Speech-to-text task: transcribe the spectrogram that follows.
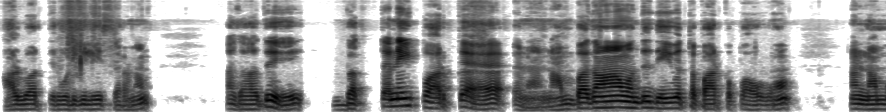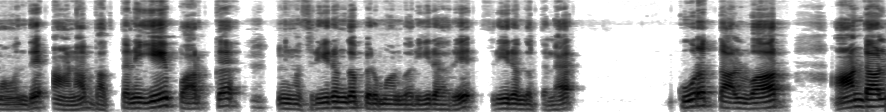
ஆழ்வார் திருவடிகளே சரணம். அதாவது பக்தனை பார்க்க நம்ம தான் வந்து தெய்வத்தை பார்க்க போவோம் நம்ம வந்து ஆனால் பக்தனையே பார்க்க ஸ்ரீரங்க பெருமான் வருகிறாரு. ஸ்ரீரங்கத்தில் கூரத்தாழ்வார் ஆண்டாள்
